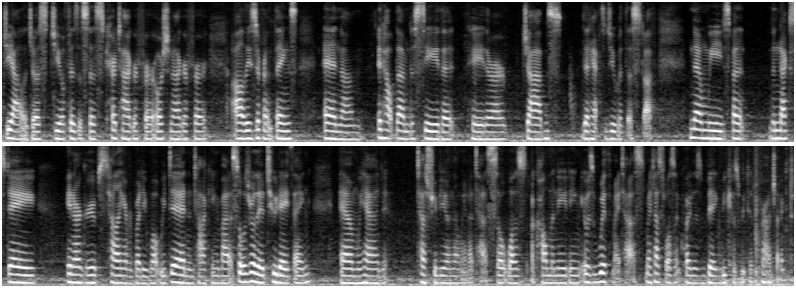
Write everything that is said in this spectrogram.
geologists, geophysicists, cartographer, oceanographer, all these different things. And um, it helped them to see that, hey, there are jobs that have to do with this stuff. And then we spent the next day in our groups telling everybody what we did and talking about it. So it was really a two day thing. And we had test review and then we had a test. So it was a culminating, it was with my test. My test wasn't quite as big because we did a project.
